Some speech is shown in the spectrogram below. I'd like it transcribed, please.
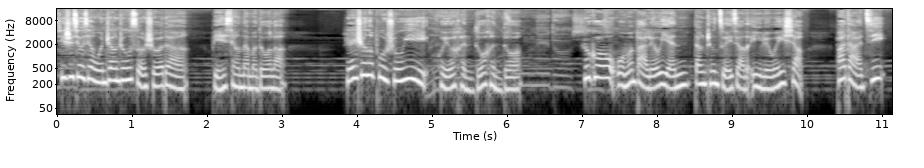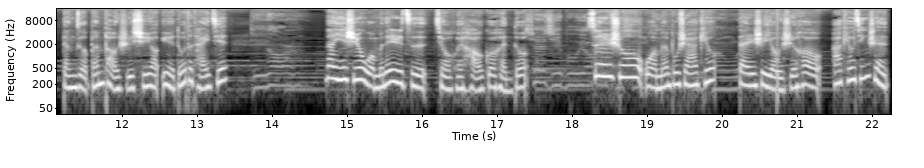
其实就像文章中所说的，别想那么多了。人生的不如意会有很多很多。如果我们把留言当成嘴角的一缕微笑，把打击当做奔跑时需要越多的台阶，那也许我们的日子就会好过很多。虽然说我们不是阿 Q，但是有时候阿 Q 精神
